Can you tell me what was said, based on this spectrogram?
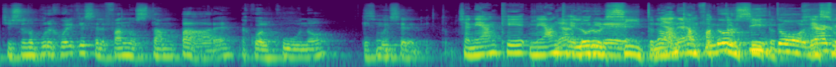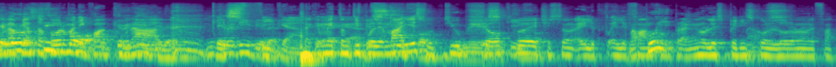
Ci sono pure quelli che se le fanno stampare da qualcuno e Sì. poi se le mettono. Cioè neanche, neanche, Neanche loro il dire- sito, no, neanche, hanno neanche fatto loro il sito, sito, è neanche su una loro piattaforma sito, di qualcun altro. incredibile. Che sfigata. Cioè che mettono tipo Che le maglie schifo. su Tube Che Shop e, ci sono, e le, e le fanno poi- comprare, non le spediscono loro, non le fanno.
